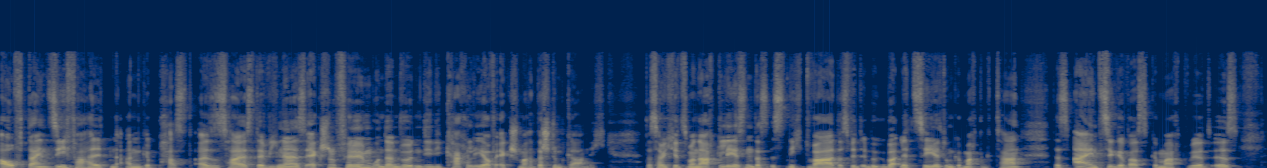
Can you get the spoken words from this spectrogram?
auf dein Sehverhalten angepasst. Also das heißt, der Wiener ist Actionfilm und dann würden die die Kachel eher auf Action machen. Das stimmt gar nicht. Das habe ich jetzt mal nachgelesen. Das ist nicht wahr. Das wird überall erzählt und gemacht und getan. Das Einzige, was gemacht wird, ist,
